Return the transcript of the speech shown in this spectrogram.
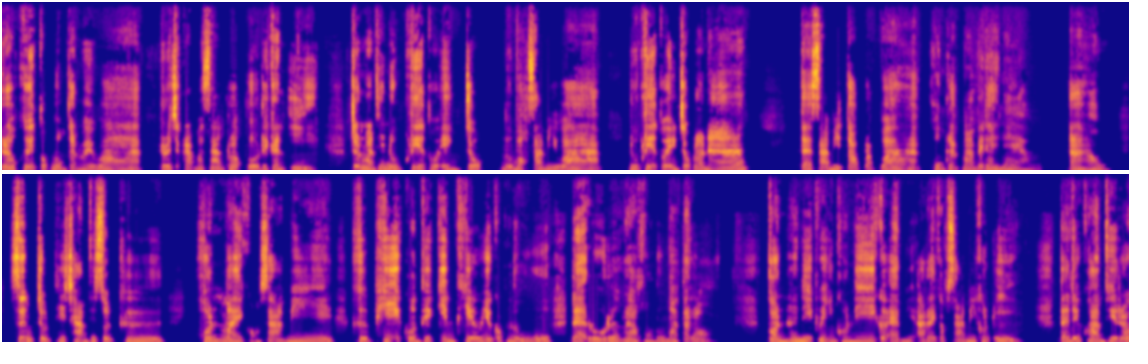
เราเคยตกลงกันไว้ว่า เราจะกลับมาสร้างครอบครัวด้วยกันอีก จนวันที่หนูเคลียร์ตัวเองจบ หนูบอกสามีว่าหนูเคลียร์ตัวเองจบแล้วนะ แต่สามีตอบกลับว่าคงกลับมาไม่ได้แล้วอ้าวซึ่งจุดที่ช้ำที่สุดคือ คนใหม่ของสามี คือพี่คนที่กินเที่ยวอยู่กับหนู และรู้เรื่องราวของหนูมาตลอด ก่อนหน้านี้ผู้หญิงคนนี้ก็แอบมีอะไรกับสามีคนอื่น แต่ด้วยความที่เรา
